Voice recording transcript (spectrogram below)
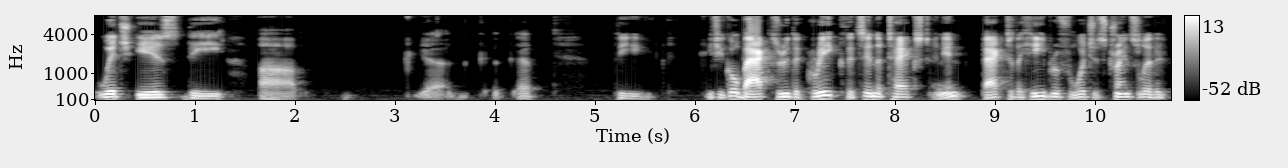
which is the uh, uh, uh, the if you go back through the Greek that's in the text and in back to the Hebrew from which it's translated,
